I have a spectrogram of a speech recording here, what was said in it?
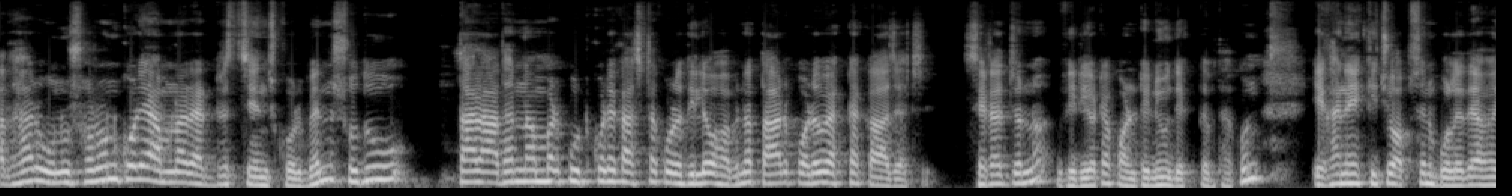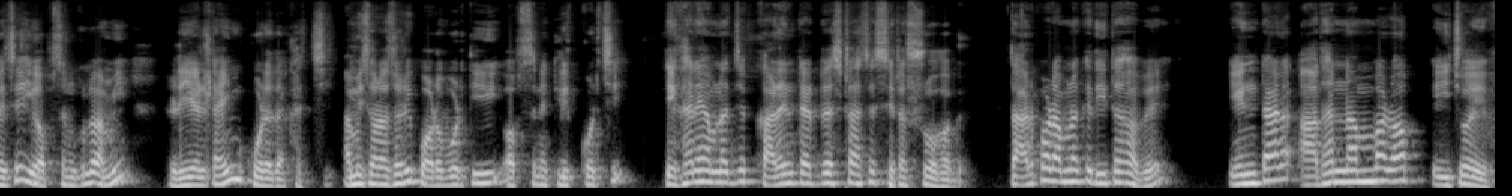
আধার অনুসরণ করে আপনার অ্যাড্রেস চেঞ্জ করবেন, শুধু তার আধার নাম্বার পুট করে কাজটা করে দিলেও হবে না, তারপরেও একটা কাজ আছে। সেটার জন্য ভিডিওটা কন্টিনিউ দেখতে থাকুন। এখানে কিছু অপশন বলে দেওয়া হয়েছে, এই অপশনগুলো আমি রিয়েল টাইম করে দেখাচ্ছি। আমি সরাসরি পরবর্তী অপশনে ক্লিক করছি। এখানে আপনার যে কারেন্ট অ্যাড্রেসটা আছে সেটা শো হবে। তারপর আপনাকে দিতে হবে enter Aadhaar number of HOF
